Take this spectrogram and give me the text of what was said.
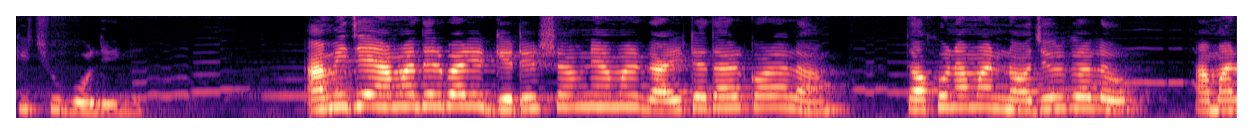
কিছু বলিনি। আমি যে আমাদের বাড়ির গেটের সামনে আমার গাড়িটা দাঁড় করালাম, তখন আমার নজর গেল আমার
